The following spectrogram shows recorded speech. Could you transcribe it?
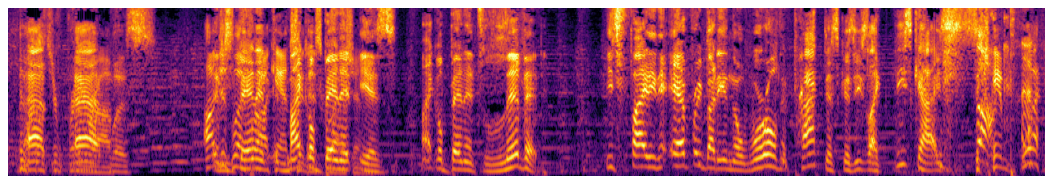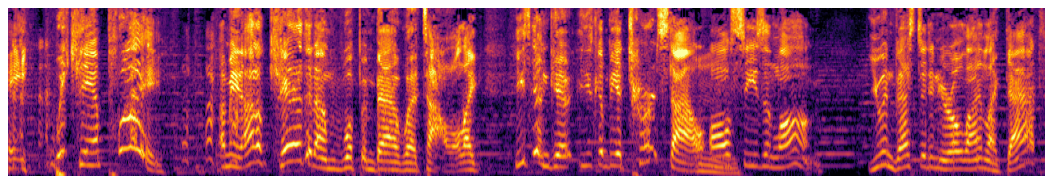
that, Those are pretty that rough. was. I'll and just let Bennett, Brock answer Michael this Bennett question. is Michael Bennett's livid. He's fighting everybody in the world at practice because he's like, these guys suck. Can't play. we can't play. I mean, I don't care that I'm whooping bad wet towel. Like he's gonna get, he's gonna be a turnstile Hmm. all season long. You invested in your O line like that,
